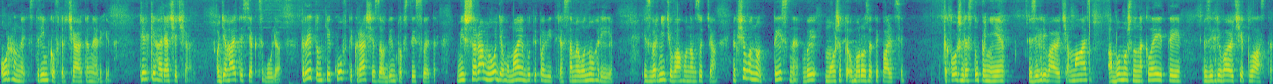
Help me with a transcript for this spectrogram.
органи стрімко втрачають енергію. Тільки гарячий чай. Одягайтесь як цибуля. Три тонкі кофти краще за один товстий светр. Між шарами одягу має бути повітря, саме воно гріє. І зверніть увагу на взуття. Якщо воно тисне, ви можете обморозити пальці. Також для ступень є зігріваюча мазь, або можна наклеїти зігріваючий пластир.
